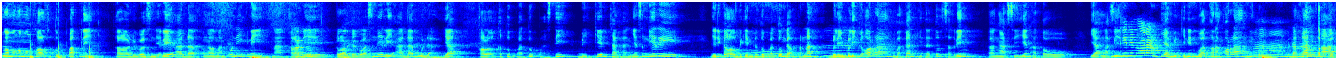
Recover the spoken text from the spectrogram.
ngomong-ngomong soal ketupat nih, kalau di gua sendiri ada pengalaman unik nih. Nah, kalau di keluarga gua sendiri ada budaya kalau ketupat tuh pasti bikin cangkangnya sendiri. Jadi kalau bikin ketupat tuh nggak pernah beli-beli ke orang, bahkan kita tuh sering eh, ngasihin atau ya ngasihin Bikinin orang. Iya, bikinin buat orang-orang gitu. Ah, benar. bahkan ah.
